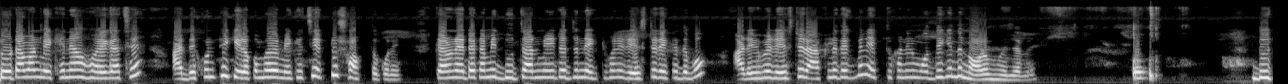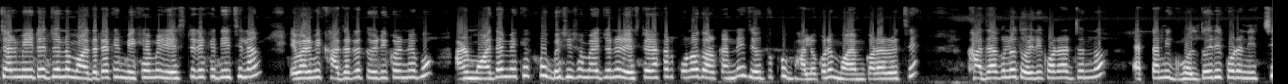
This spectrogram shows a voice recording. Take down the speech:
ডোটা আমার মেখে নেওয়া হয়ে গেছে। আর দেখুন ঠিক এরকম ভাবে মেখেছি একটু শক্ত করে। কারণ এটাকে আমি দু চার মিনিটের জন্য একটুখানি রেস্টে রেখে দেবো। আর এভাবে রেস্টে রাখলে দেখবেন একটুখানির মধ্যে কিন্তু নরম হয়ে যাবে। দু চার মিনিটের জন্য ময়দাটাকে মেখে আমি রেস্টে রেখে দিয়েছিলাম। এবার আমি খাজাটা তৈরি করে নেব। আর ময়দা মেখে খুব বেশি সময়ের জন্য রেস্টে রাখার কোনো দরকার নেই, যেহেতু খুব ভালো করে ময়াম করা রয়েছে। খাজাগুলো তৈরি করার জন্য একটা আমি ঘোল তৈরি করে নিচ্ছি।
